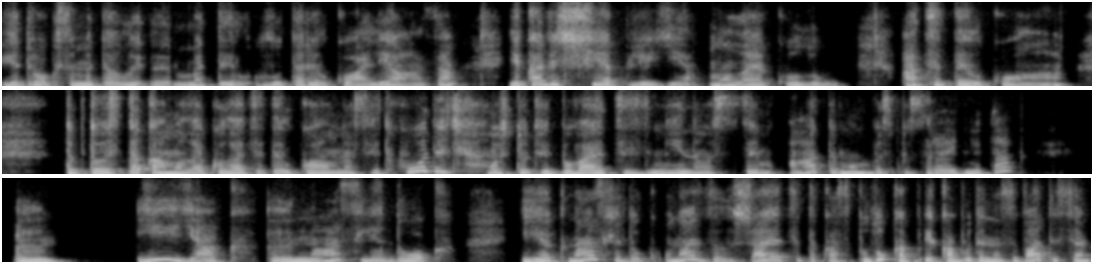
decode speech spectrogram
гідроксиметил-глутарил-коаліаза, яка відщеплює молекулу ацетил-КоА. Тобто ось така молекула ацетил-КоА у нас відходить, ось тут відбуваються зміни ось з цим атомом безпосередньо, так? Е, І як е, наслідок, і як наслідок у нас залишається така сполука, яка буде називатися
